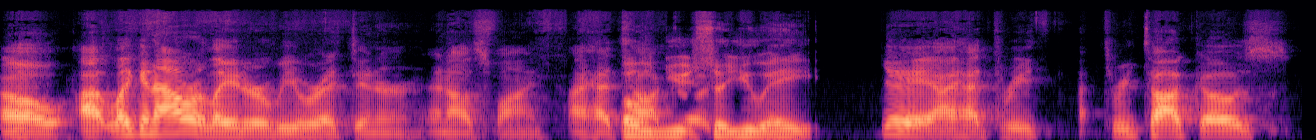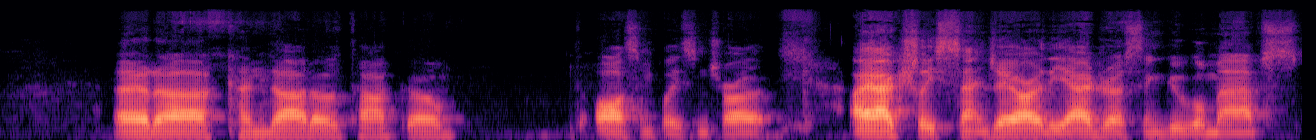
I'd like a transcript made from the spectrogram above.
Oh, I, like an hour later, we were at dinner and I was fine. I had Oh, tacos. and you so you ate. yeah, yeah, I had three three tacos at uh, Condado Taco. Awesome place in Charlotte. I actually sent Jr. the address in Google Maps,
